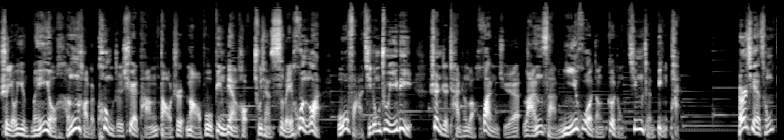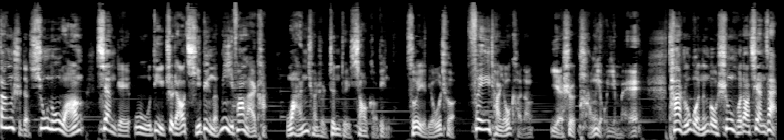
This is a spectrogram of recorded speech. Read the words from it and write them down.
是由于没有很好的控制血糖，导致脑部病变后出现思维混乱，无法集中注意力，甚至产生了幻觉、懒散、迷惑等各种精神病态。而且从当时的匈奴王献给武帝治疗疾病的秘方来看，完全是针对消渴病的。所以刘彻非常有可能也是唐有一枚。他如果能够生活到现在，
